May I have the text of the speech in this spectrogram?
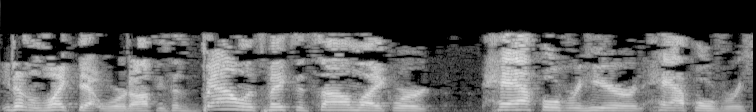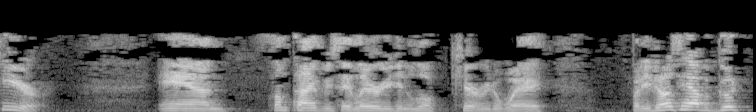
he doesn't like that word off. He says balance makes it sound like we're half over here and half over here. And sometimes we say, Larry, you're getting a little carried away. But he does have a good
